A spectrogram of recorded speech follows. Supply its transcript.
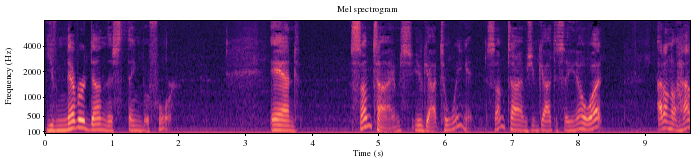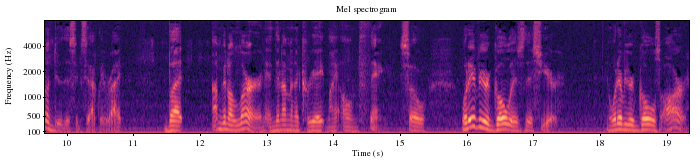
you've never done this thing before. And sometimes you've got to wing it. Sometimes you've got to say, you know what? I don't know how to do this exactly right, but I'm going to learn and then I'm going to create my own thing. So, whatever your goal is this year, and whatever your goals are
